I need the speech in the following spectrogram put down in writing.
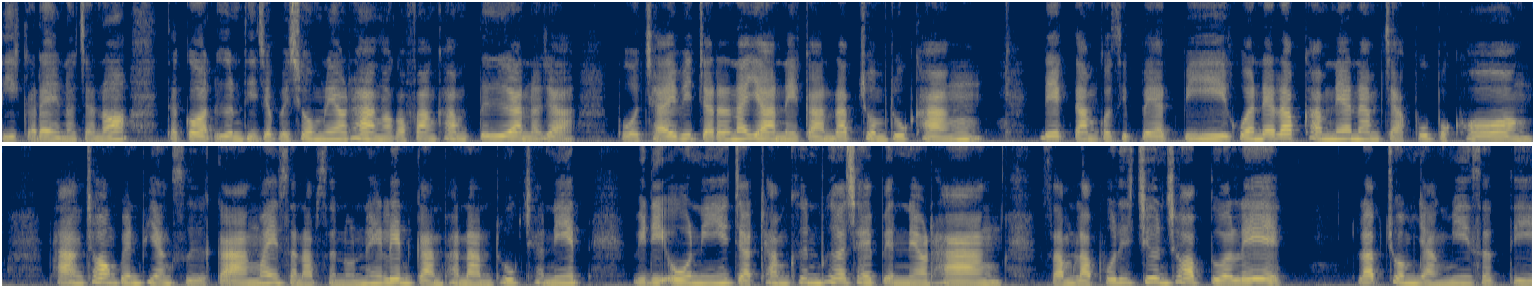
ติก็ได้นะจ๊ะเนาะแต่ก่อนอื่นที่จะไปชมแนวทางเขาก็ฟังคำเตือนนะจ๊ะโปรดใช้วิจารณญาณในการรับชมทุกครั้ง เด็กต่ำกว่า 18 ปี ควรได้รับคำแนะนำจากผู้ปกครอง ทางช่องเป็นเพียงสื่อกลางไม่สนับสนุนให้เล่นการพนันทุกชนิด วิดีโอนี้จัดทำขึ้นเพื่อใช้เป็นแนวทางสำหรับผู้ที่ชื่นชอบตัวเลข รับชมอย่างมีสติ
